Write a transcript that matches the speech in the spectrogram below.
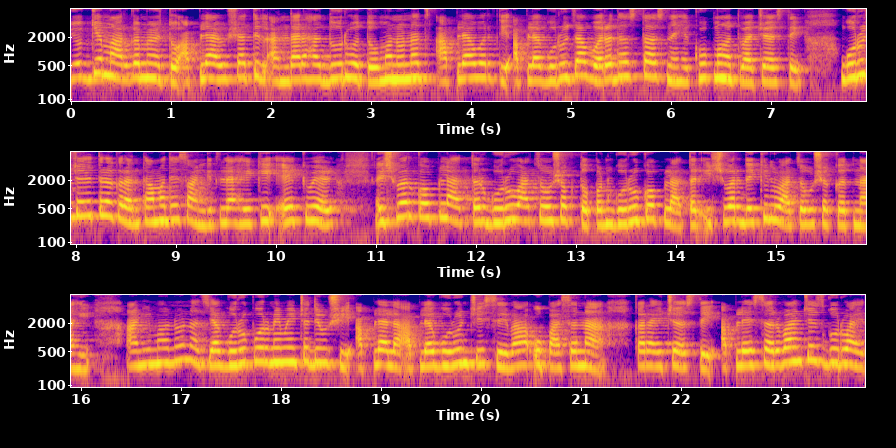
योग्य मार्ग मिळतो. आपल्या आयुष्यातील अंधार हा दूर होतो. म्हणूनच आपल्यावरती आपल्या गुरुचा वरदहस्त असणे हे खूप महत्त्वाचे असते. गुरुचरित्र ग्रंथामध्ये सांगितले आहे की एक वेळ ईश्वर कोपला तर गुरु वाचवू शकतो पण गुरु कोपला तर ईश्वर देखील वाचवू शकत नाही. आणि म्हणूनच या गुरुपौर्णिमेच्या दिवशी आपल्याला आपल्या गुरूंची सेवा उपासना करायची असते. आपले सर्वांचेच गुरु आहेत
